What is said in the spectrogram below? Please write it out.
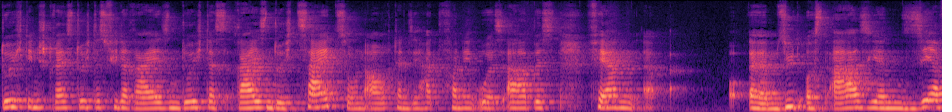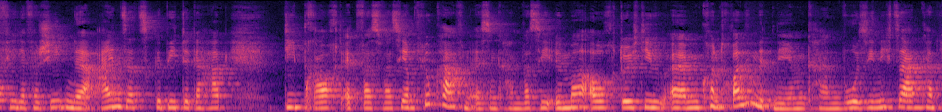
durch den Stress, durch das viele Reisen, durch das Reisen durch Zeitzonen auch, denn sie hat von den USA bis fern äh, Südostasien sehr viele verschiedene Einsatzgebiete gehabt. Die braucht etwas, was sie am Flughafen essen kann, was sie immer auch durch die ähm, Kontrolle mitnehmen kann, wo sie nicht sagen kann, ähm,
